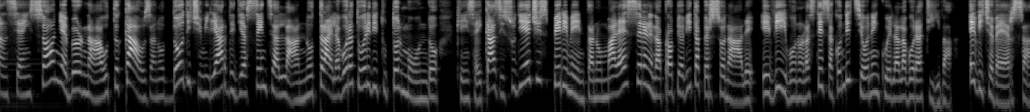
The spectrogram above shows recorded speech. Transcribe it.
Ansia, insonnia e burnout causano 12 miliardi di assenze all'anno tra i lavoratori di tutto il mondo, che in 6 casi su 10 sperimentano malessere nella propria vita personale e vivono la stessa condizione in quella lavorativa, e viceversa.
